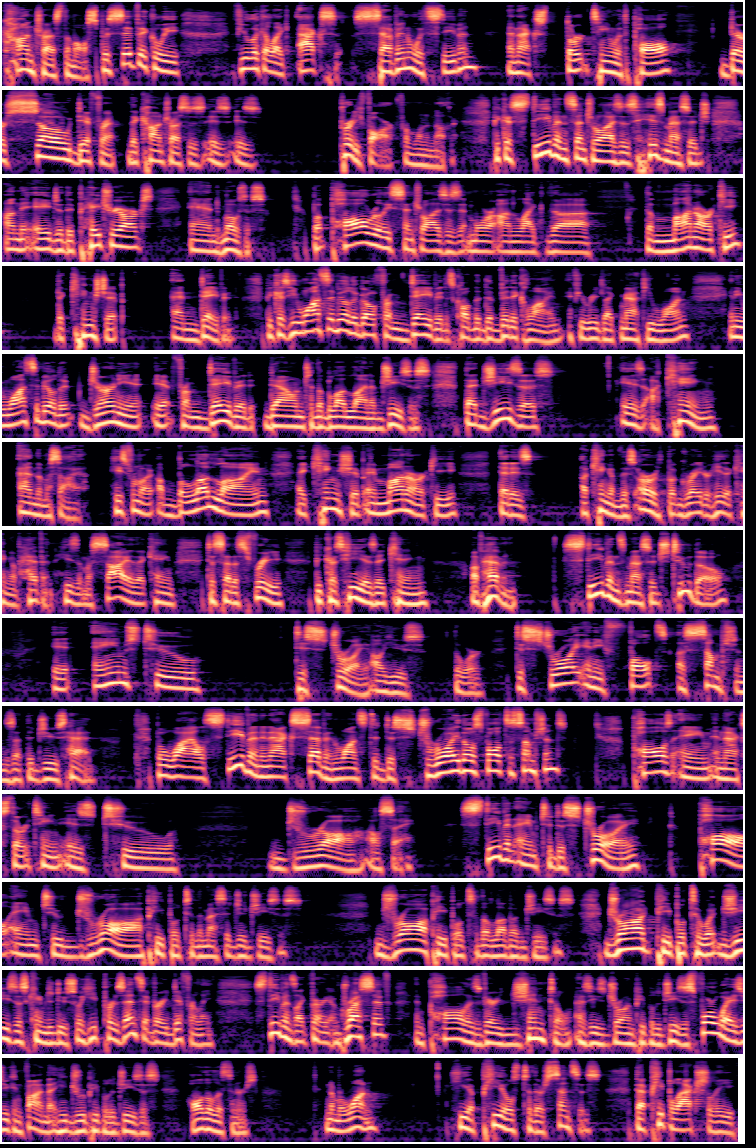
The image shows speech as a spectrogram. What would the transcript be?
contrast them all. Specifically, if you look at like Acts 7 with Stephen and Acts 13 with Paul, they're so different. The contrast is, is, is pretty far from one another because Stephen centralizes his message on the age of the patriarchs and Moses. But Paul really centralizes it more on like the, the monarchy, the kingship, and David because he wants to be able to go from David, it's called the Davidic line, if you read like Matthew 1, and he wants to be able to journey it from David down to the bloodline of Jesus. That Jesus is a king and the Messiah. He's from a, a bloodline, a kingship, a monarchy that is a king of this earth, but greater, he's a king of heaven. He's a Messiah that came to set us free because he is a king of heaven. Stephen's message, too, though, it aims to destroy, I'll use the word, destroy any false assumptions that the Jews had. But while Stephen in Acts 7 wants to destroy those false assumptions, Paul's aim in Acts 13 is to draw, I'll say. Stephen aimed to destroy, Paul aimed to draw people to the message of Jesus draw people to the love of Jesus, draw people to what Jesus came to do. So he presents it very differently. Stephen's like very aggressive, and Paul is very gentle as he's drawing people to Jesus. Four ways you can find that he drew people to Jesus, all the listeners. Number one, he appeals to their senses, that people actually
